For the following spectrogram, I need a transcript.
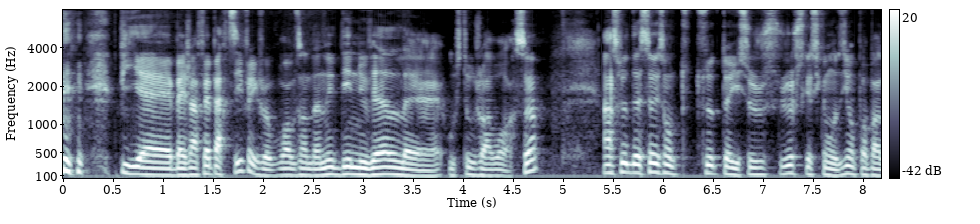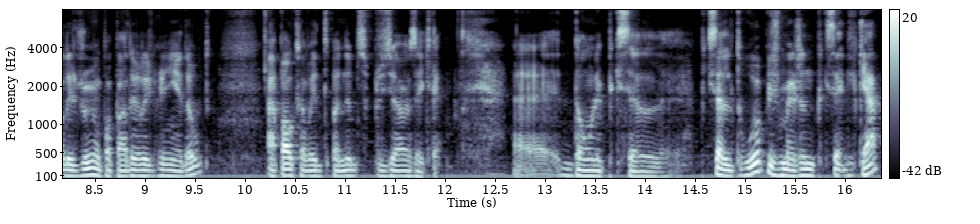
Puis ben, j'en fais partie, fait que je vais pouvoir vous en donner des nouvelles aussitôt que je vais avoir ça. Ensuite de ça, ils sont tout de suite, ils sont juste, ce qu'ils ont dit, ils n'ont pas de jeu, ils n'ont pas de rien d'autre. À part que ça va être disponible sur plusieurs écrans. Euh, dont le Pixel, euh, Pixel 3, puis j'imagine Pixel 4.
